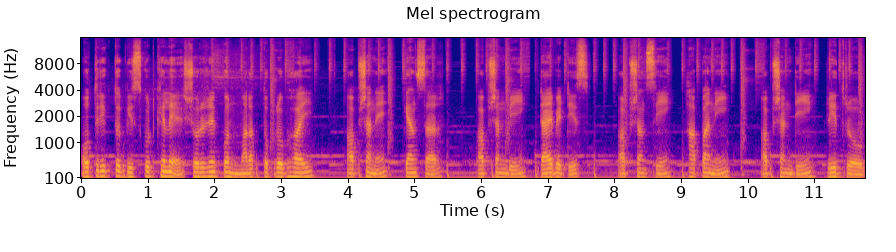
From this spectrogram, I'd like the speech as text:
অতিরিক্ত বিস্কুট খেলে শরীরে কোন মারাত্মক রোগ হয়? Option A, cancer. Option B, diabetes. Option C, হাঁপানি, অপশান ডি, হৃদরোগ।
